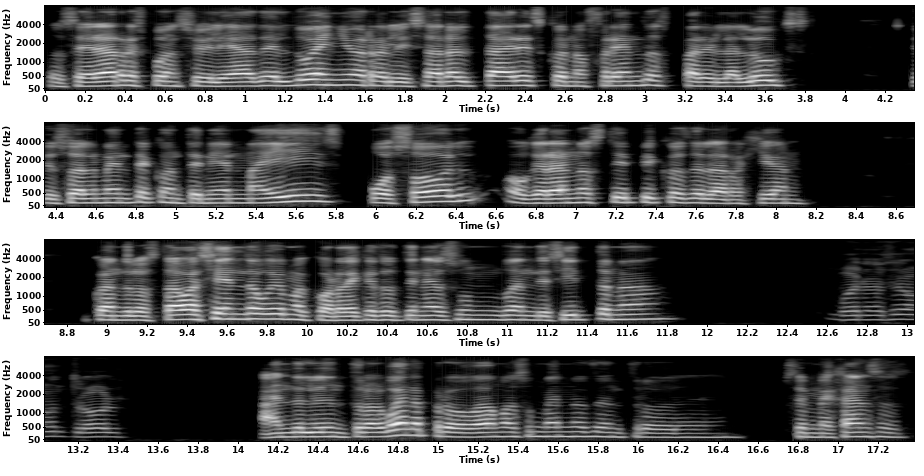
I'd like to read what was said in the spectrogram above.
Pues era responsabilidad del dueño realizar altares con ofrendas para el alux, que usualmente contenían maíz, pozol o granos típicos de la región cuando lo estaba haciendo, güey, me acordé que tú tenías un duendecito, ¿no? Bueno, ese era un troll. Ándale, un troll, bueno, pero va más o menos dentro de semejanzas.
